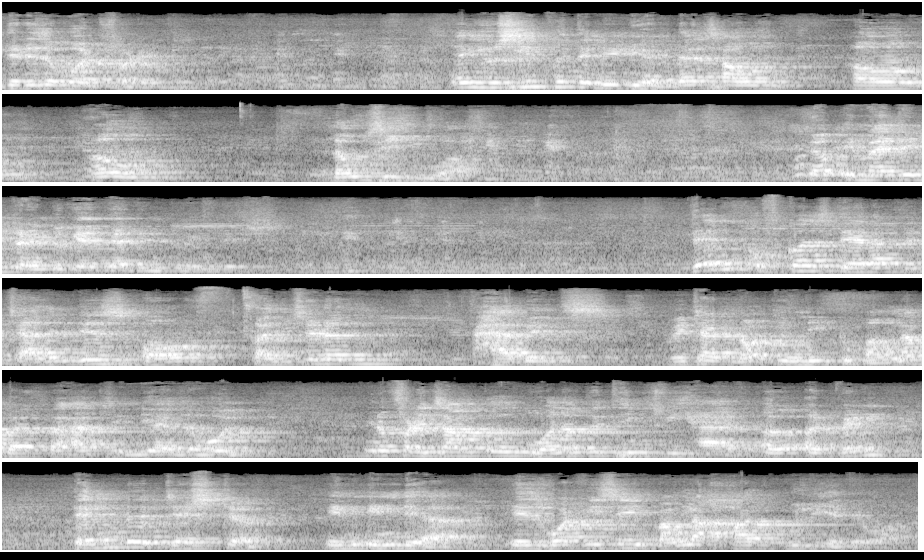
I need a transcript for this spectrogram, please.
There is a word for it. Yeah, you sleep with an idiot. That's how how how lousy you are. Now imagine trying to get that into English. Then of course, there are the challenges of cultural habits which are not unique to Bangla but perhaps India as a whole. You know, for example, one of the things we have, a, a very tender gesture in India is what we say in Bangla, Hat dewa,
